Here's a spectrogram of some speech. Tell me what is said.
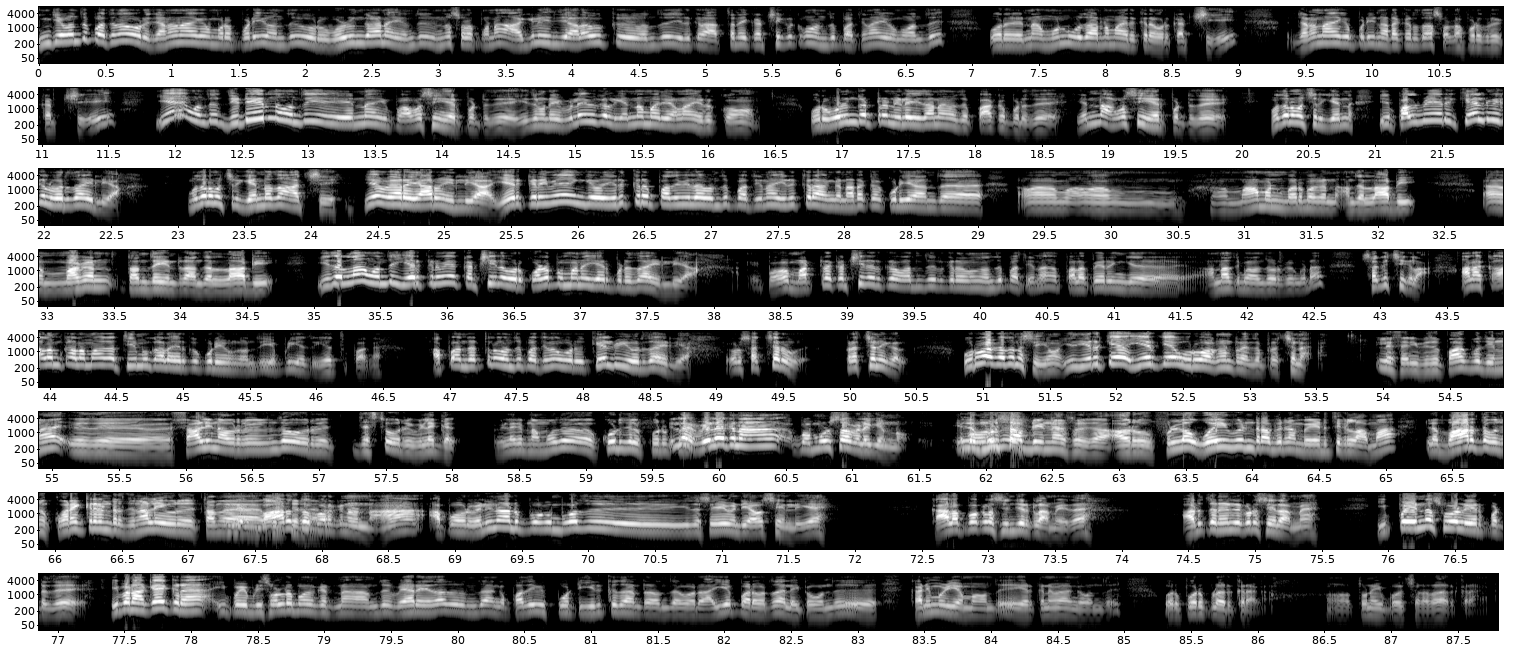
இங்கே வந்து பார்த்தீங்கன்னா ஒரு ஜனநாயக முறைப்படி வந்து ஒரு ஒழுங்கான வந்து இன்னும் சொல்லப்போனால் அகில இந்திய அளவுக்கு வந்து இருக்கிற அத்தனை கட்சிகளுக்கும் வந்து பார்த்தீங்கன்னா இவங்க வந்து ஒரு என்ன முன் உதாரணமாக இருக்கிற ஒரு கட்சி. ஜனநாயகப்படி நடக்கிறதா சொல்லப்படக்கூடிய கட்சி. ஏன் வந்து திடீர்னு வந்து என்ன இப்போ அவசியம் ஏற்பட்டது? இதனுடைய விளைவுகள் என்ன மாதிரியெல்லாம் இருக்கும்? ஒரு ஒழுங்கற்ற நிலை தானே இது பார்க்கப்படுது. என்ன அவசியம் ஏற்பட்டது? முதலமைச்சருக்கு என்ன இது பல்வேறு கேள்விகள் வருதா இல்லையா? முதலமைச்சருக்கு என்ன தான் ஆச்சு? ஏன் வேற யாரும் இல்லையா? ஏற்கனவே இங்கே இருக்கிற பதவியில் வந்து பார்த்தீங்கன்னா இருக்கிற அங்கே நடக்கக்கூடிய அந்த மாமன் மருமகன் அந்த லாபி மகன் தந்தை என்ற அந்த லாபி இதெல்லாம் வந்து ஏற்கனவே கட்சியில் ஒரு குழப்பமான ஏற்படுதா இல்லையா? இப்போது மற்ற கட்சியில் இருக்கிற வந்து இருக்கிறவங்க வந்து பார்த்திங்கன்னா பல பேர் இங்கே அதிமுக வந்தவர்கள் கூட சகிச்சிக்கலாம். ஆனால் காலம் காலமாக திமுகவில் இருக்கக்கூடியவங்க வந்து எப்படி ஏற்று ஏற்றுப்பாங்க அப்போ அந்த இடத்துல வந்து பார்த்தீங்கன்னா ஒரு கேள்வி வருதா இல்லையா? ஒரு சச்சரவு பிரச்சனைகள். உருவாக தானே செய்யும் இது இயற்கையாக இயற்கையாக உருவாகுன்ற இந்த பிரச்சனை. இல்லை சார் இப்போ இது பார்க்க பார்த்தீங்கன்னா இது ஸ்டாலின் அவர்களிருந்து ஒரு ஜஸ்ட் ஒரு விலகல். விலகணும் போது கூடுதல் பொறுப்பு. இல்லை விலகுனா இப்போ முழுசாக விலகிடணும். இல்ல முழுசா அப்படின்னா சொல்லி அவர் ஃபுல்லா ஓய்வுன்ற மாதிரி நம்ம எடுத்துக்கலாமா? இல்ல பாரத்தை கொஞ்சம் குறைக்கிறன்றதுனால இவர் தம இல்ல, பாரத்தை குறைக்கணும்னா அப்போ ஒரு வெளிநாடு போகும்போது இதை செய்ய வேண்டிய அவசியம் இல்லையே? காலப்போக்கில் செஞ்சுருக்கலாமே இதை? அடுத்த நிலையில் கூட செய்யலாமே? இப்போ என்ன சூழல் ஏற்பட்டது? இப்போ நான் கேட்குறேன் இப்போ இப்படி சொல்கிற போது கேட்டினா வந்து வேறு ஏதாவது வந்து அங்கே பதவி போட்டி இருக்குதான்ற அந்த ஒரு ஐயப்பாடு வருதா? இல்லை இப்போ வந்து கனிமொழி அம்மா வந்து ஏற்கனவே அங்கே வந்து ஒரு பொறுப்பில் இருக்கிறாங்க. துணை பொதுச் செயலராக இருக்கிறாங்க.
